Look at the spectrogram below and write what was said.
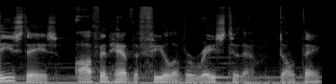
These days often have the feel of a race to them, don't they?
